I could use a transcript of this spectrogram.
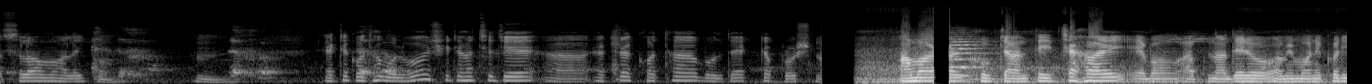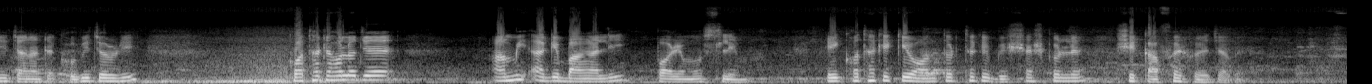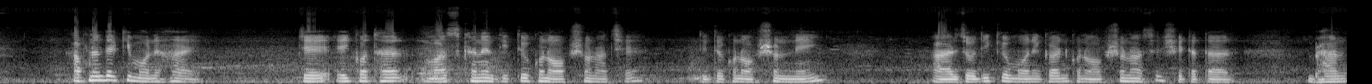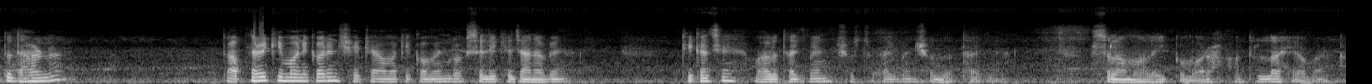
আসসালামু আলাইকুম। একটা কথা বলব, সেটা হচ্ছে যে একটা কথা বলতে একটা প্রশ্ন। আমার খুব জানতে ইচ্ছা হয় এবং আপনাদেরও আমি মনে করি জানাটা খুবই জরুরি। কথাটা হলো যে, আমি আগে বাঙালি, পরে মুসলিম। এই কথাকে কেউ অন্তর থেকে বিশ্বাস করলে সে কাফের হয়ে যাবে। আপনাদের কি মনে হয় যে এই কথার মাঝখানে দ্বিতীয় কোনো অপশন আছে, দ্বিতীয় কোনো অপশন নেই। আর যদি কেউ মনে করেন কোনো অপশন আছে, সেটা তার ভ্রান্ত ধারণা। তো আপনারা কি মনে করেন সেটা আমাকে কমেন্ট বক্সে লিখে জানাবেন। ঠিক আছে? ভালো থাকবেন, সুস্থ থাকবেন, সুন্দর থাকবেন। আসসালামু আলাইকুম রহমতুল্লাহ আবরকাত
